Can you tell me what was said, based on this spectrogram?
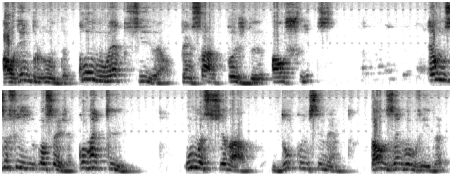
alguém pergunta como é possível pensar depois de Auschwitz, é um desafio. Ou seja, como é que uma sociedade do conhecimento tão desenvolvida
